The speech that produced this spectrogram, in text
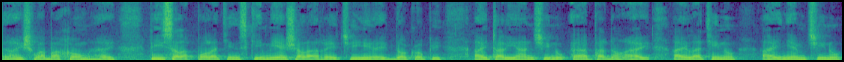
aj švabachom, hej, písala po latinsky, miešala reči hej, dokopy, aj taliančinu, pardon, aj, aj latinu, aj nemčinu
